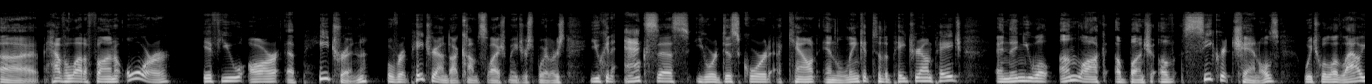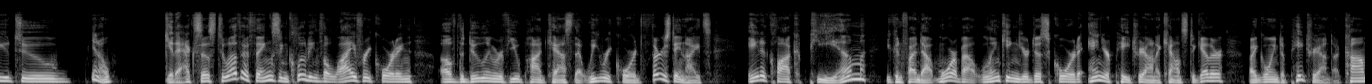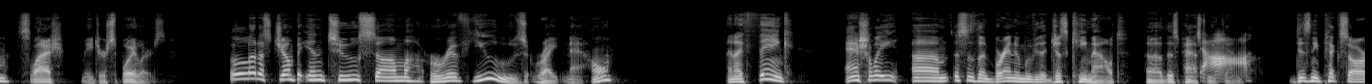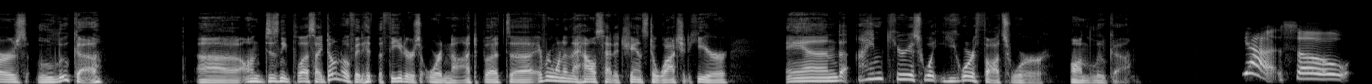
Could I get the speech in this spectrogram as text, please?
uh, have a lot of fun. Or if you are a patron over at patreon.com slash major spoilers, you can access your Discord account and link it to the Patreon page. And then you will unlock a bunch of secret channels, which will allow you to, you know, get access to other things, including the live recording of the Dueling Review podcast that we record Thursday nights, 8 o'clock p.m. You can find out more about linking your Discord and your Patreon accounts together by going to patreon.com slash major spoilers let us jump into some reviews right now. And I think, Ashley, um, this is the brand new movie that just came out uh, this past weekend. Disney Pixar's Luca uh, on Disney Plus. I don't know if it hit the theaters or not, but uh, everyone in the house had a chance to watch it here. And I'm curious what your thoughts were on Luca. Yeah, so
